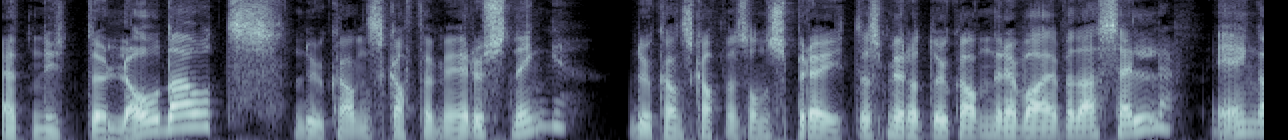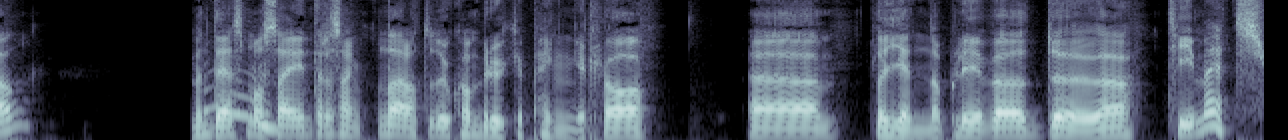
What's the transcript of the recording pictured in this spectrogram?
et nytt loadout, du kan skaffe mer rustning, du kan skaffe en sånn sprøyte som gjør at du kan revive deg selv én gang. Men det som også er interessant, er at du kan bruke penger til å, uh, til å gjenopplive døde teammates.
